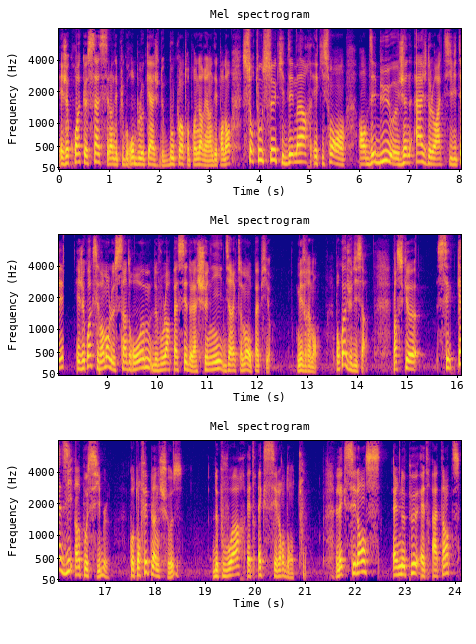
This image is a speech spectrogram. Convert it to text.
et je crois que ça, c'est l'un des plus gros blocages de beaucoup d'entrepreneurs et indépendants, surtout ceux qui démarrent et qui sont en, début, au jeune âge de leur activité. Et je crois que c'est vraiment le syndrome de vouloir passer de la chenille directement au papillon. Mais vraiment. Pourquoi je dis ça? Parce que c'est quasi impossible, quand on fait plein de choses, de pouvoir être excellent dans tout. L'excellence, elle ne peut être atteinte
